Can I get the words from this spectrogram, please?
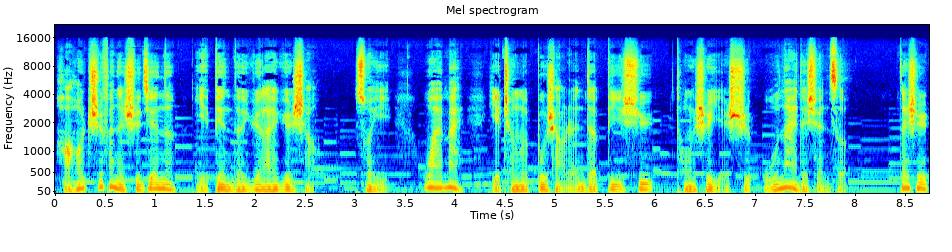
好好吃饭的时间呢也变得越来越少，所以外卖也成了不少人的必须，同时也是无奈的选择。但是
